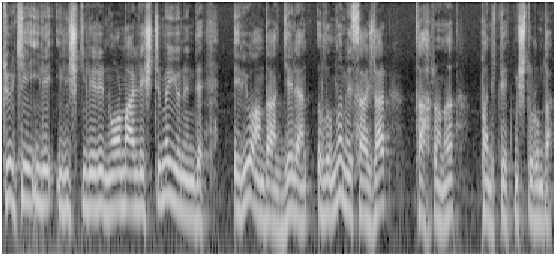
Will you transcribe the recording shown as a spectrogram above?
Türkiye ile ilişkileri normalleştirme yönünde Erivan'dan gelen ılımlı mesajlar Tahran'ı panikletmiş durumda.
